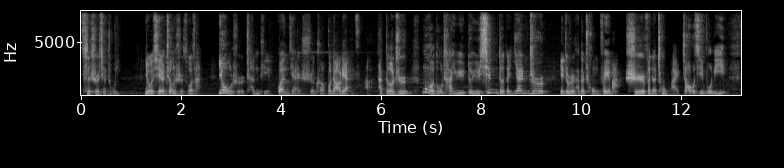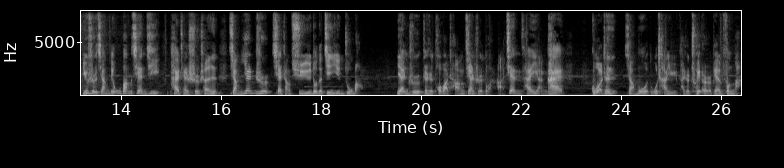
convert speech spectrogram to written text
此时请注意，有些正史所载，又是陈平关键时刻不掉链子啊！他得知默毒单于对于新得的胭脂。也就是他的宠妃吧，十分的宠爱，朝夕不离。于是向刘邦献计，派遣使臣向胭脂献上许多的金银珠宝。胭脂真是头发长见识短啊，见财眼开，果真向默读单于开始吹耳边风啊，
